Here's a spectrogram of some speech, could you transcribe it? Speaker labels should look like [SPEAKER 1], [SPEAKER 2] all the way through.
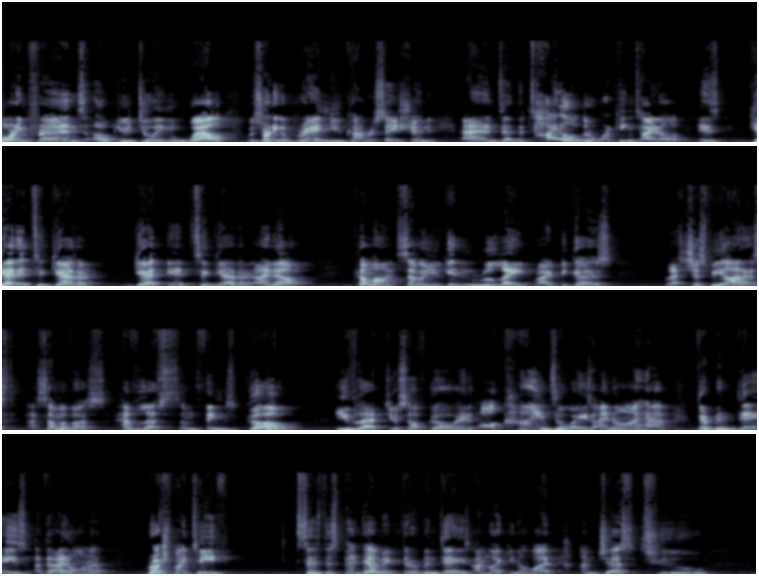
[SPEAKER 1] morning, friends. Hope you're doing well. We're starting a brand new conversation, and uh, the title, the working title, is Get It Together. Get It Together. I know. Come on. Some of you can relate, right? Because let's just be honest, uh, some of us have let some things go. You've let yourself go in all kinds of ways. I know I have. There have been days that I don't want to brush my teeth since this pandemic, there have been days I'm like, you know what? I'm just too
